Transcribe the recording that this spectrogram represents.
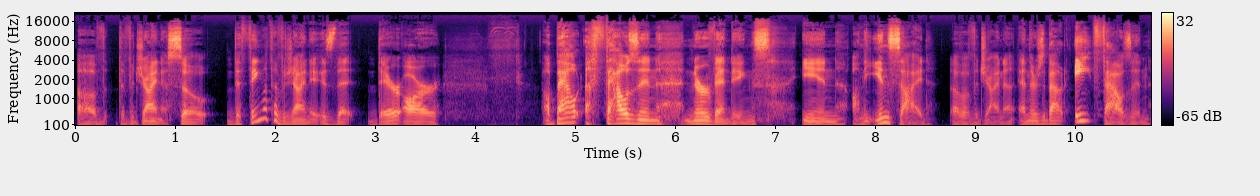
of the vagina. So the thing with the vagina is that there are about a thousand nerve endings in on the inside of a vagina, and there's about eight thousand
